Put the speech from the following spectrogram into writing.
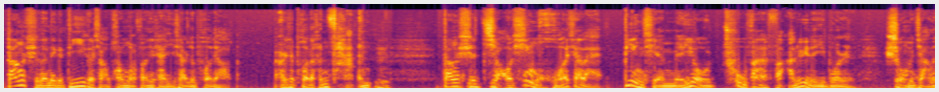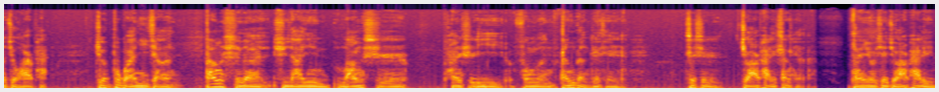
当时的那个第一个小泡沫房地产一下就破掉了，而且破得很惨。当时侥幸活下来，并且没有触犯法律的一波人，是我们讲的九二派。就不管你讲当时的徐家印、王石、潘石屹、冯仑等等这些人，这是九二派里剩下的。但有些九二派里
